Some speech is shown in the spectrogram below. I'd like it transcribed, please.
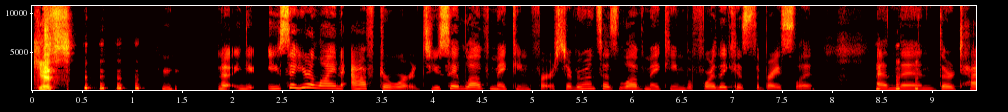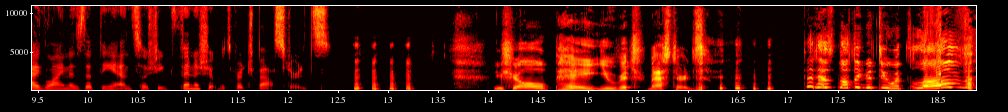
kiss! No, you, you say your line afterwards. You say love making first. Everyone says love making before they kiss the bracelet. And then their tagline is at the end. So she'd finish it with rich bastards. you shall pay, you rich bastards. that has nothing to do with love!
